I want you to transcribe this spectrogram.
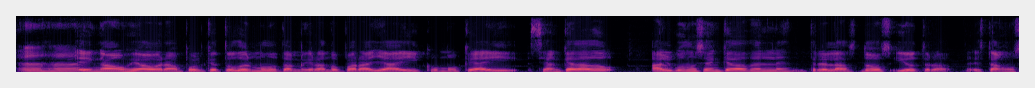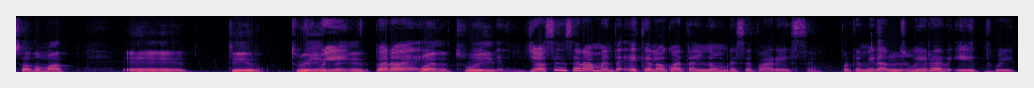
Ajá. en auge ahora porque todo el mundo está migrando para allá y como que ahí se han quedado, algunos se han quedado en la- entre las dos y otros están usando más eh, Twi- Twitter. Pero eh, bueno, tweet. eh, yo sinceramente es que loco hasta el nombre se parece, porque mira Sí. Twitter y Tweet.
